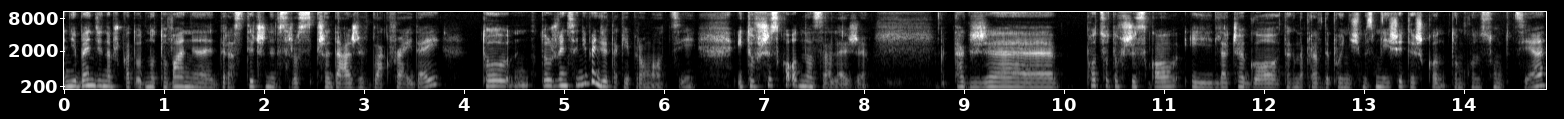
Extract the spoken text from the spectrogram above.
nie będzie na przykład odnotowany drastyczny wzrost sprzedaży w Black Friday, to, to już więcej nie będzie takiej promocji. I to wszystko od nas zależy. Także po co to wszystko i dlaczego tak naprawdę powinniśmy zmniejszyć też kon tą konsumpcję.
